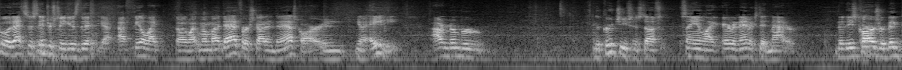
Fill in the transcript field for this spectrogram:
well. That's just interesting. Is that yeah, I feel like uh, like when my dad first got into NASCAR in you know '80, I remember the crew chiefs and stuff saying like aerodynamics didn't matter. That these cars are big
